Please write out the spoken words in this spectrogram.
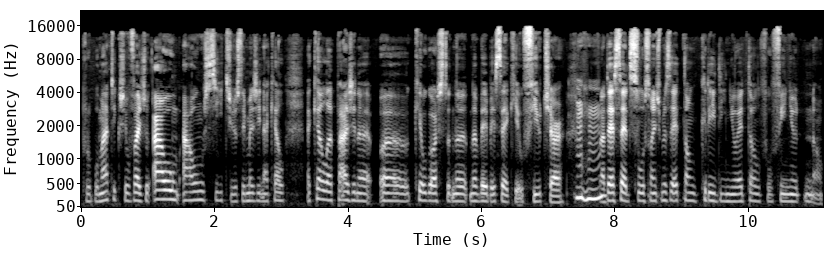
problemáticos, eu vejo. Há, um, há uns sítios, imagina aquele, aquela página uh, que eu gosto na, na, BBC, que é o Future. Uhum. essa é de soluções, mas é tão queridinho, é tão fofinho. Não,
